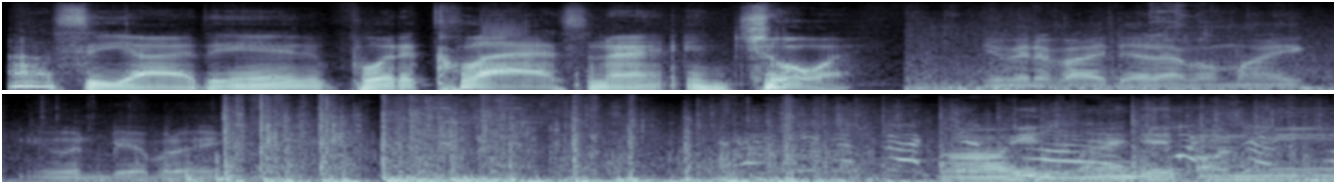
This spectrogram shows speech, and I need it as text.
I'll see y'all at the end for the class, man. Enjoy. Even if I did have a mic, you wouldn't be able to hear me. Oh, he landed on me.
